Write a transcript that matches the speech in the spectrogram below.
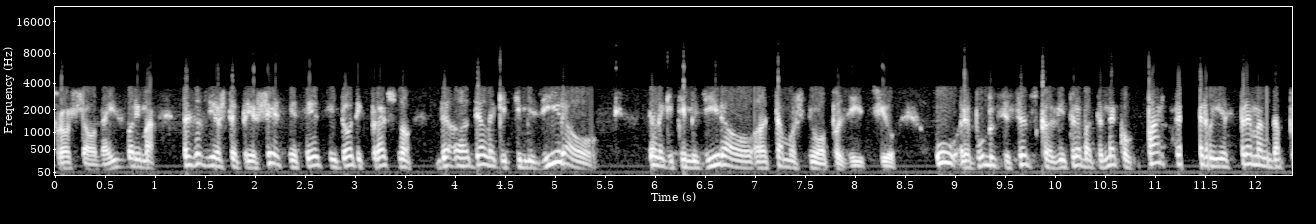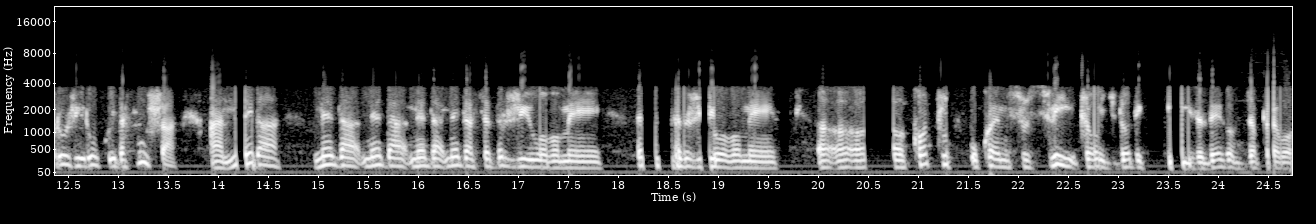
prošao na izborima, bez obzira što je prije šest mjeseci Dodik pračno delegitimizirao delegitimizirao tamošnju opoziciju. U Republici Srpskoj vi trebate nekog partnera koji je spreman da pruži ruku i da sluša, a ne da, ne da, ne da, ne da, ne da se drži u ovome drži u ovome kotlu u kojem su svi Čović, Dodik i Zadegov zapravo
